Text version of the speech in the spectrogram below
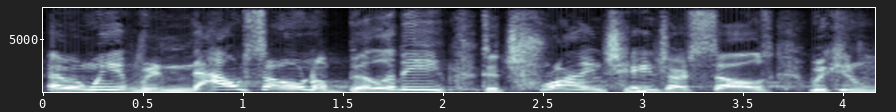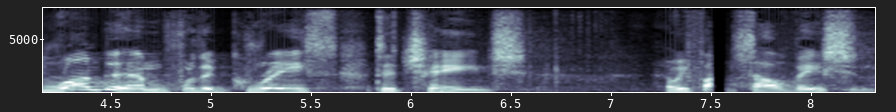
And when we renounce our own ability to try and change ourselves, we can run to Him for the grace to change. And we find salvation.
